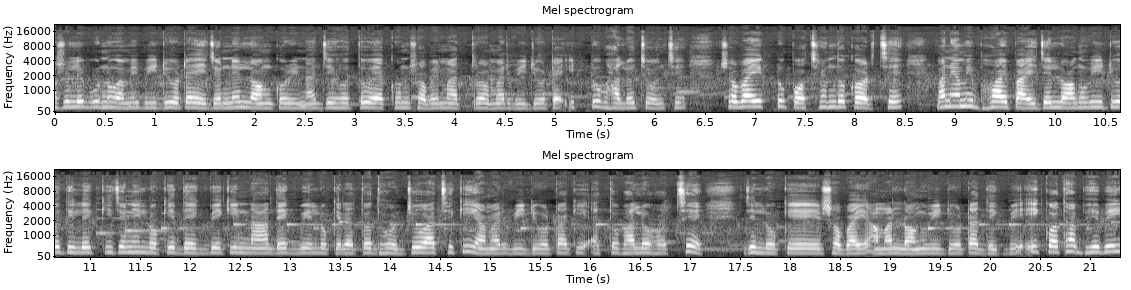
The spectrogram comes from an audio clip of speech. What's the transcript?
আসলে বুনু, আমি ভিডিওটা এই জন্যে লং করি না, যেহেতু এখন সবে মাত্র আমার ভিডিওটা একটু ভালো চলছে, সবাই একটু পছন্দ করছে মানে আমি ভয় পাই যে, লং ভিডিও দিলে কি জানি লোকে দেখবে কি না দেখবে, লোকের এত ধৈর্য আছে কি, আমার ভিডিওটা কি এত ভালো হচ্ছে যে লোকে সবাই আমার লং ভিডিওটা দেখবে। এই কথা ভেবেই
